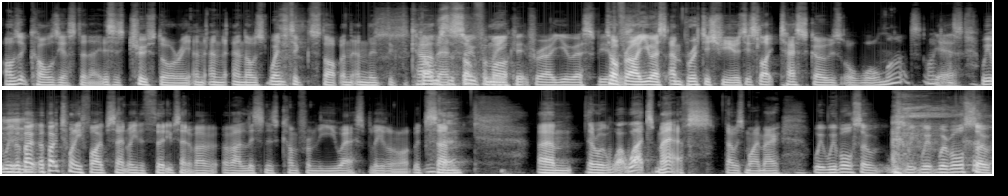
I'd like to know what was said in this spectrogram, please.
I was at Coles yesterday. This is true story, and and, and I was went to stop, and, and the, the, the car Coles there the stopped for me. supermarket for our US viewers. So for our US and British viewers, it's like Tesco's or Walmart. I Yeah. guess we, we about about twenty five percent or even thirty percent of our of our listeners come from the US. Believe it or not, but Okay. um, they're all, what, what's MAFS? That was my Mary. We, we've also we, we, we're also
